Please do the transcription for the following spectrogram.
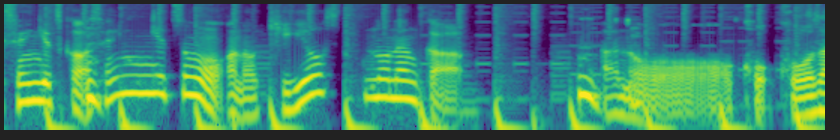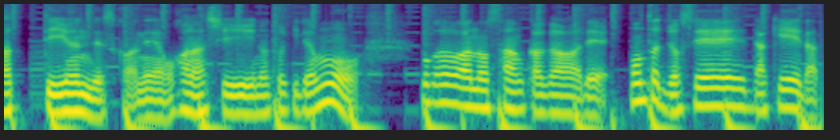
先月か、先月もあの企業のなんかあの講座っていうんですかねお話の時でも僕はあの参加側で本当は女性だけだっ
